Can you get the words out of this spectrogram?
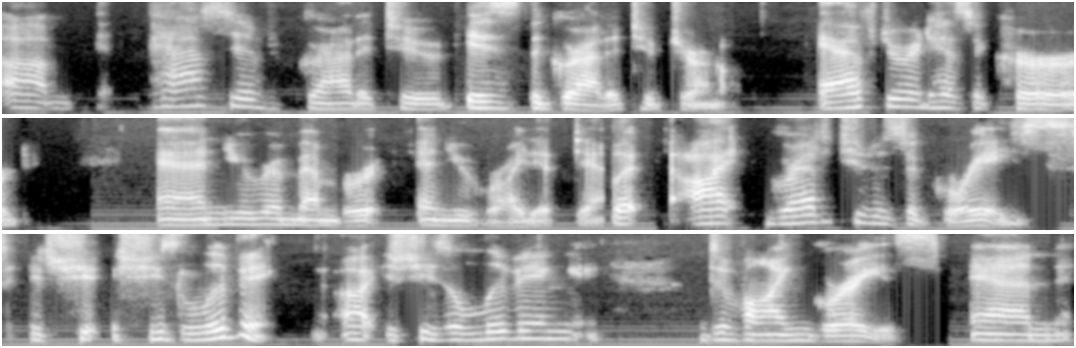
um, passive gratitude is the gratitude journal. After it has occurred, and you remember it and you write it down. But I gratitude is a grace. It's she, she's living. Uh, she's a living divine grace, and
